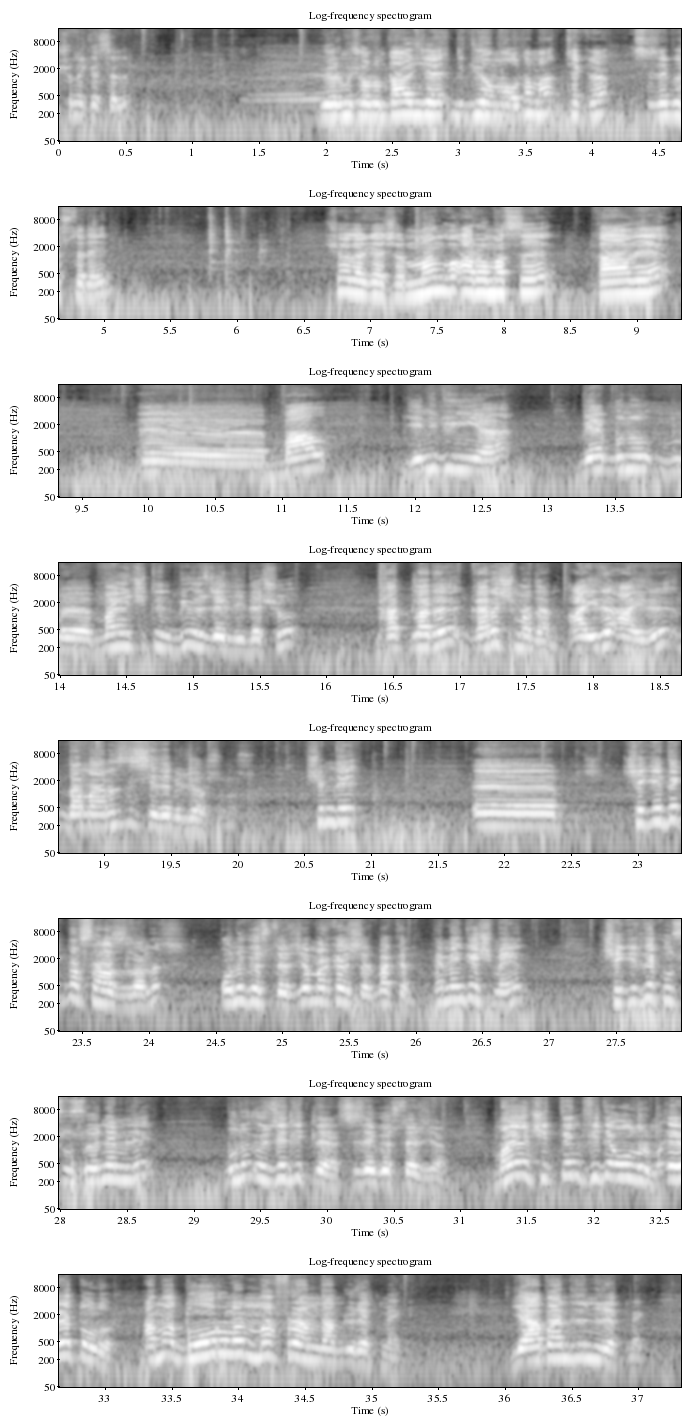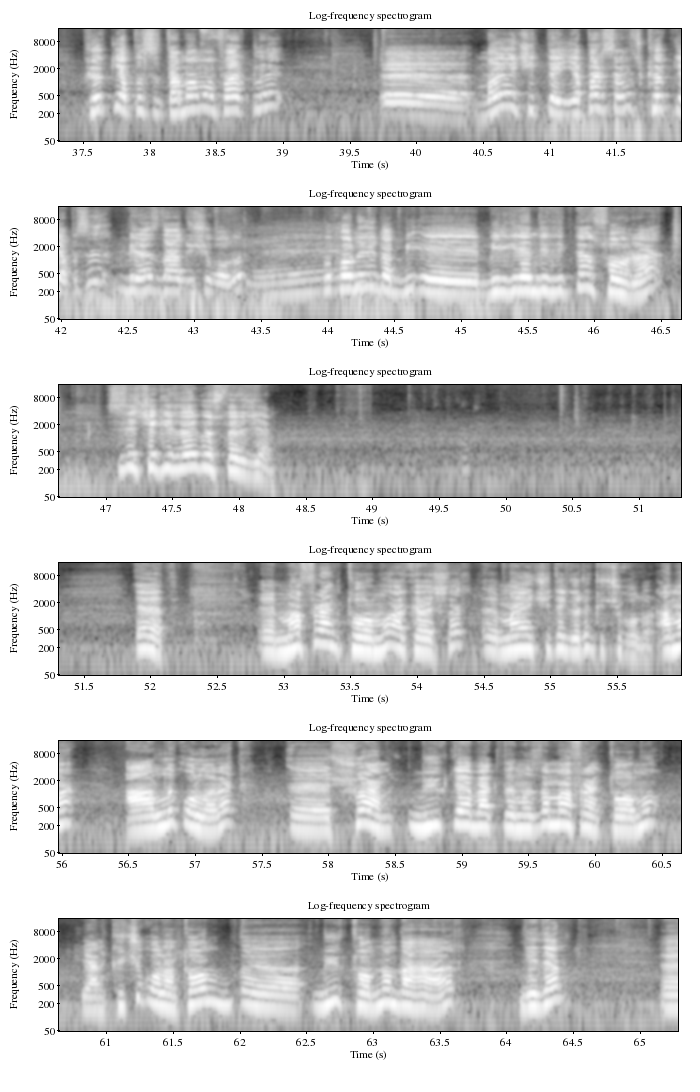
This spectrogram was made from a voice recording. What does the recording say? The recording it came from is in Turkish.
Şunu keselim. Görmüş olun daha önce videom oldu ama tekrar size göstereyim. Şöyle arkadaşlar mango aroması kahve e, bal yeni dünya ve bunu e, mayonetin bir özelliği de şu. Tatları karışmadan ayrı ayrı damağınızı hissedebiliyorsunuz. Şimdi e, çekirdek nasıl hazırlanır? Onu göstereceğim arkadaşlar. Bakın hemen geçmeyin. Çekirdek hususu önemli. Bunu özellikle size göstereceğim. Mayon fide olur mu? Evet olur. Ama doğru olan mafrandan üretmek. Yabaniden üretmek. Kök yapısı tamamen farklı e, mayo çitten yaparsanız kök yapısı biraz daha düşük olur. Bu konuyu da bi- e, bilgilendirdikten sonra size çekirdeği göstereceğim. Evet. E, mafrank tohumu arkadaşlar e, mayo çite göre küçük olur. Ama ağırlık olarak e, şu an büyüklüğe baktığımızda mafrank tohumu yani küçük olan tohum e, büyük tohumdan daha ağır. Neden? E,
